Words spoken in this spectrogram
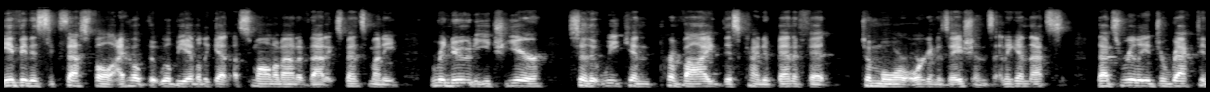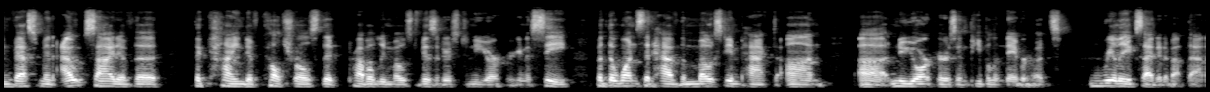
If it is successful, I hope that we'll be able to get a small amount of that expense money renewed each year so that we can provide this kind of benefit to more organizations. And again, that's that's really a direct investment outside of the the kind of culturals that probably most visitors to New York are going to see, but the ones that have the most impact on uh, New Yorkers and people in neighborhoods. Really excited about that.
